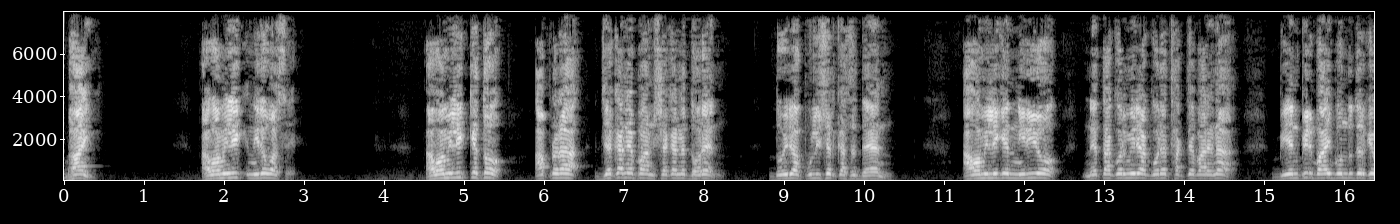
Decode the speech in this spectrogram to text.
ভাই, আওয়ামী লীগ নীরব আছে। আওয়ামী লীগকে তো আপনারা যেখানে পান সেখানে ধরেন, দইরা পুলিশের কাছে দেন। আওয়ামী লীগের নিরীহ নেতাকর্মীরা গড়ে থাকতে পারে না। বিএনপির ভাই বন্ধুদেরকে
